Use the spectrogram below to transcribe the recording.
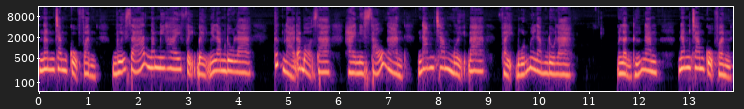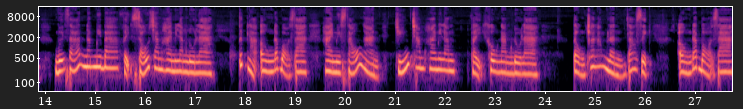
500 cổ phần với giá 52,75 đô la, tức là đã bỏ ra 26.513,45 đô la. Lần thứ năm, 500 cổ phần với giá 53,625 đô la, tức là ông đã bỏ ra 925,05 đô la. Tổng cho 5 lần giao dịch, ông đã bỏ ra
